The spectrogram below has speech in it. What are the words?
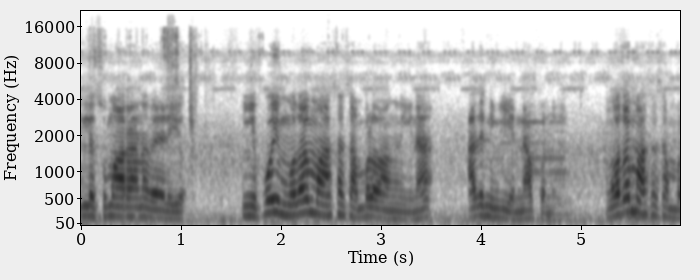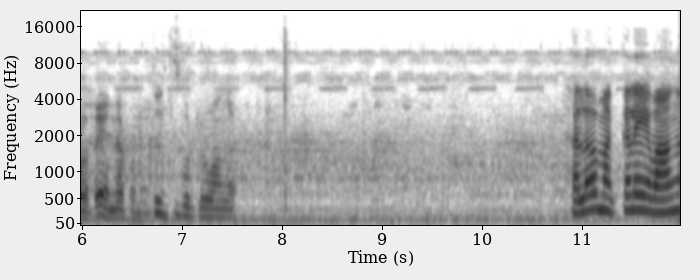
இல்லை சுமாரான வேலையோ நீங்கள் போய் முதல் மாதம் சம்பளம் வாங்குனீங்கன்னா அதை நீங்கள் என்ன பண்ணுவீங்க? முதல் மாத சம்பளத்தை என்ன பண்ணுவீங்க? தூக்கி போட்டுருவாங்க. ஹலோ மக்களே வாங்க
